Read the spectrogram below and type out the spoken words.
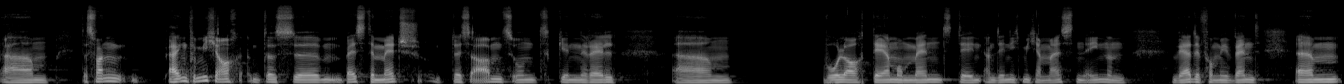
Ähm, das war eigentlich für mich auch das ähm, beste Match des Abends und generell ähm, wohl auch der Moment, den, an den ich mich am meisten erinnern werde vom Event. Ähm,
